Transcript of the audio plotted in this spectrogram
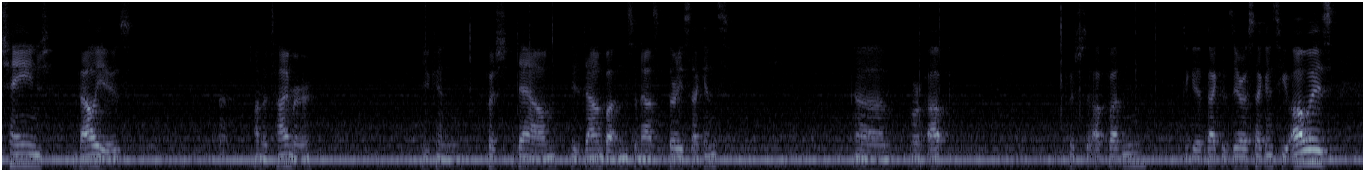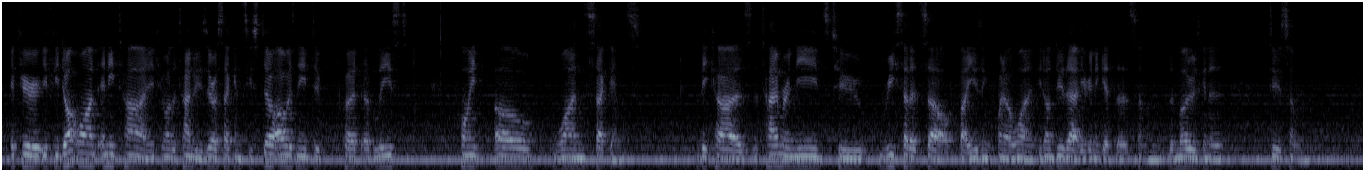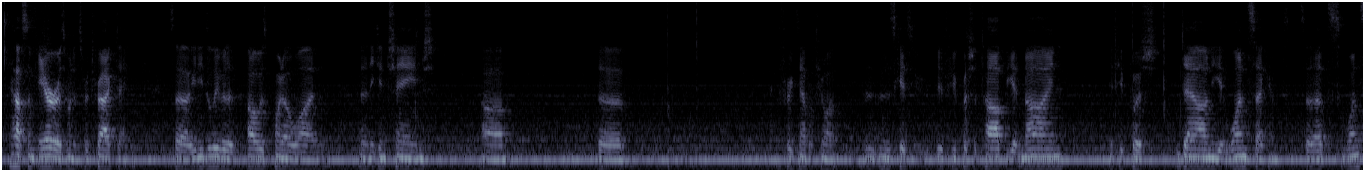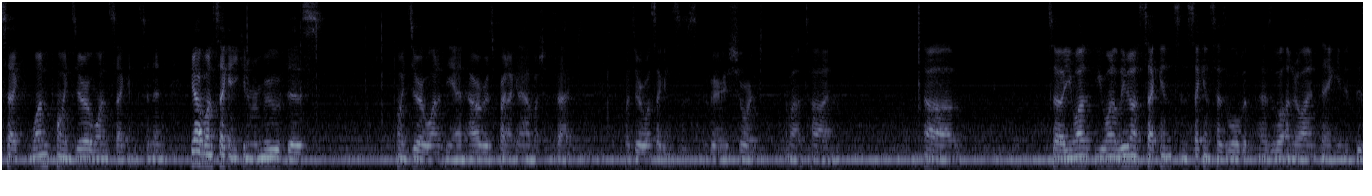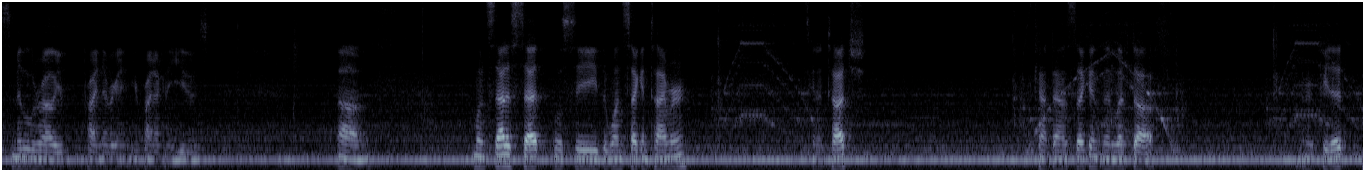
change values on the timer, you can push down these down buttons. So now it's 30 seconds, um, or up. Push the up button to get it back to zero seconds. You always, if you're if you don't want any time, if you want the time to be zero seconds, you still always need to put at least 0.01 seconds because the timer needs to reset itself by using 0.01. If you don't do that, you're going to get the some the motor's going to do some have some errors when it's retracting. So you need to leave it at always 0.01, and then you can change um, the. For example, if you want, in this case, if you push the top, you get nine. If you push down, you get one second. So that's one sec, 1.01 seconds, and then if you have one second, you can remove this 0.01 at the end. However, it's probably not going to have much effect. 0.01 seconds is a very short amount of time. Um, so you want you want to leave it on seconds, and seconds has a little bit has a little underlying thing. You did this middle row, you're probably never gonna you're probably not going to use. Um, once that is set, we'll see the one second timer. It's going to touch count down a second, and then lift off. Repeat it.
